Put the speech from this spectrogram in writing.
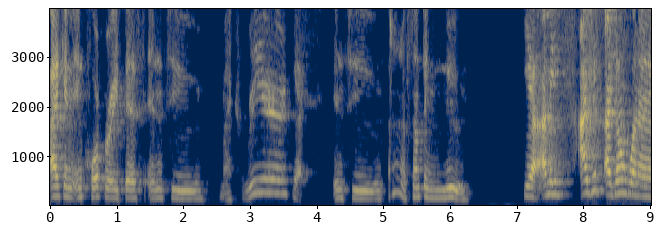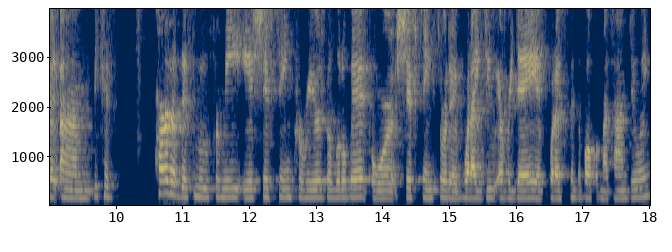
I can incorporate this into my career, Yes. into I don't know something new. Yeah, I mean, I just I don't want to um, because part of this move for me is shifting careers a little bit or shifting sort of what I do every day what I spend the bulk of my time doing.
